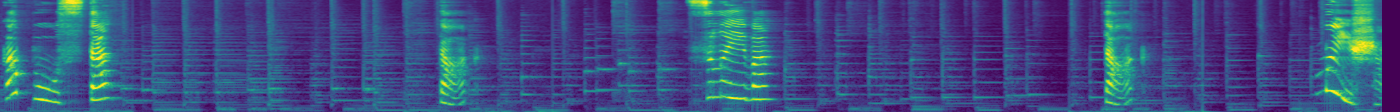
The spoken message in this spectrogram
Капуста. Так. Миша.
